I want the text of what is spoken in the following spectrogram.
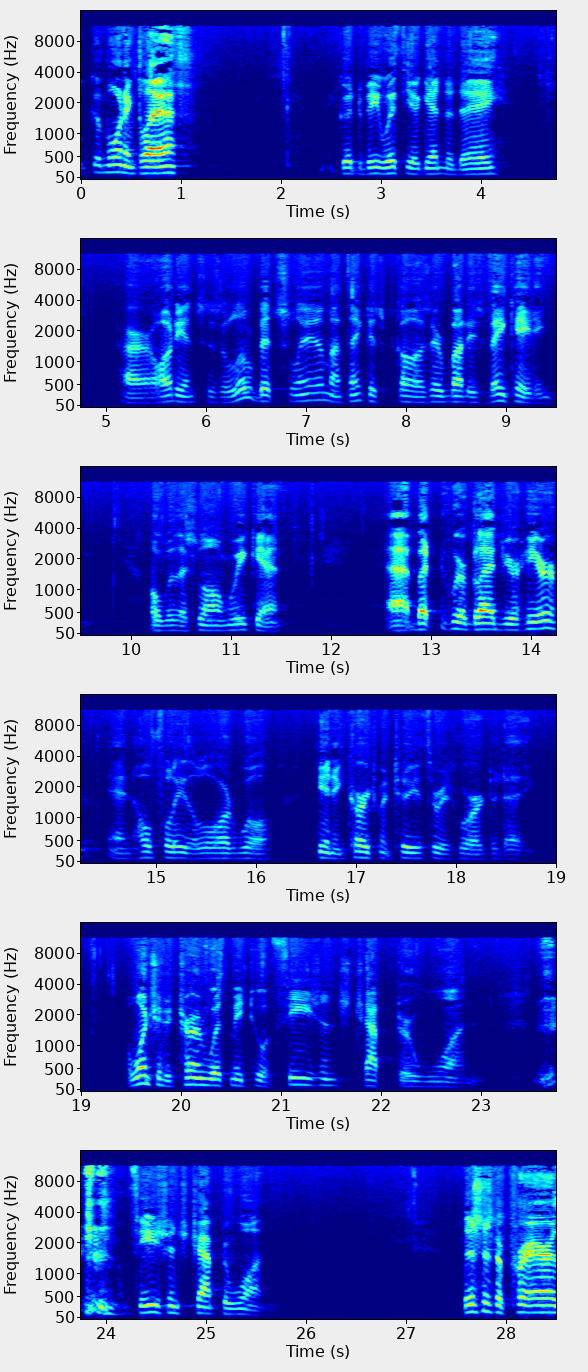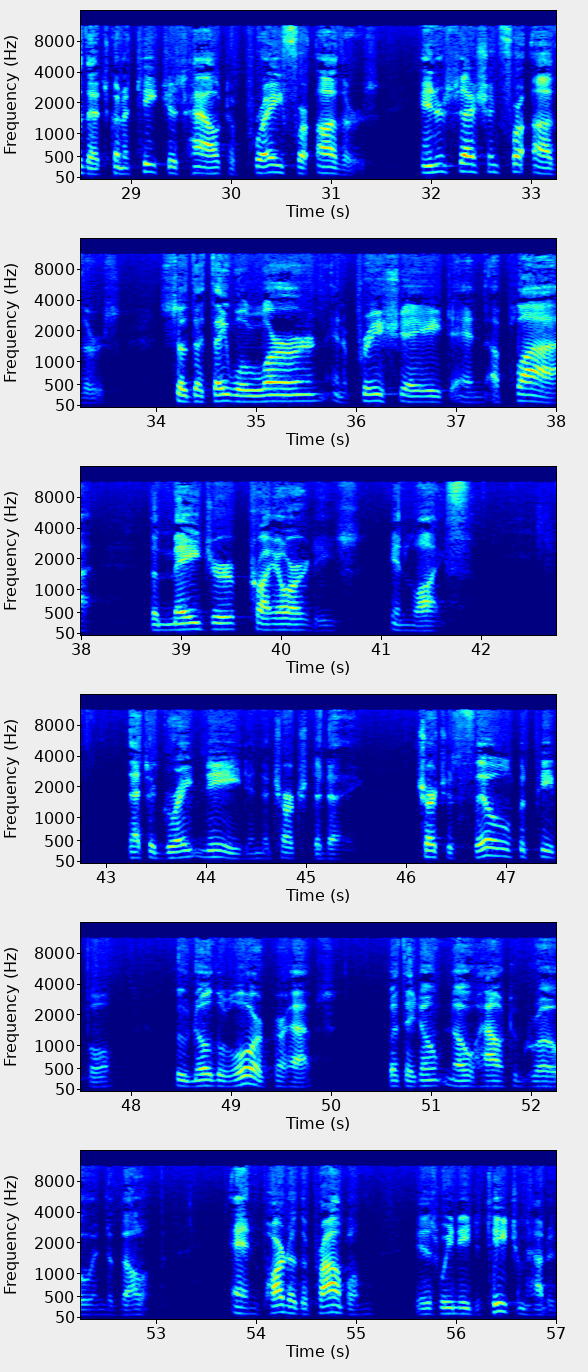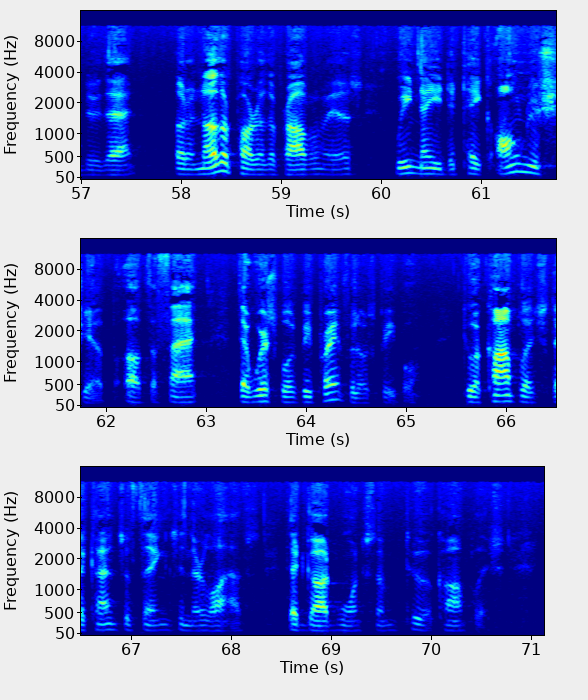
Well, good morning, class. Good to be with you again today. Our audience is a little bit slim. I think it's because everybody's vacating over this long weekend. Uh, but we're glad you're here, and hopefully the Lord will be an encouragement to you through His Word today. I want you to turn with me to Ephesians chapter 1. Ephesians chapter 1. This is a prayer that's going to teach us how to pray for others, intercession for others, so that they will learn and appreciate and apply the major priorities in life. That's a great need in the church today. Church is filled with people who know the Lord, perhaps, but they don't know how to grow and develop. And part of the problem is we need to teach them how to do that. But another part of the problem is we need to take ownership of the fact that we're supposed to be praying for those people to accomplish the kinds of things in their lives that God wants them to accomplish.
